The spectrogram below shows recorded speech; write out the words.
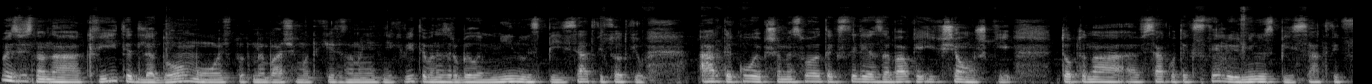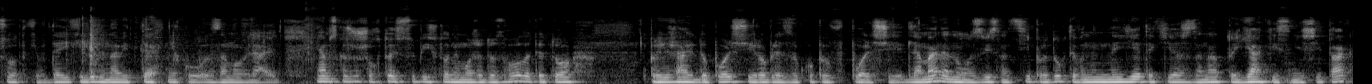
Ну і звісно, на квіти для дому. Ось тут ми бачимо такі різноманітні квіти. Вони зробили мінус 50%. Артикули przemysłowe текстилія, забавки і książki. Тобто на е, всяку текстилію мінус 50%. Деякі люди навіть техніку замовляють. Я вам скажу, що хтось собі, хто не може дозволити, то приїжджають до Польщі і роблять закупи в Польщі. Для мене, ну звісно, ці продукти вони не є такі аж занадто якісніші, так.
